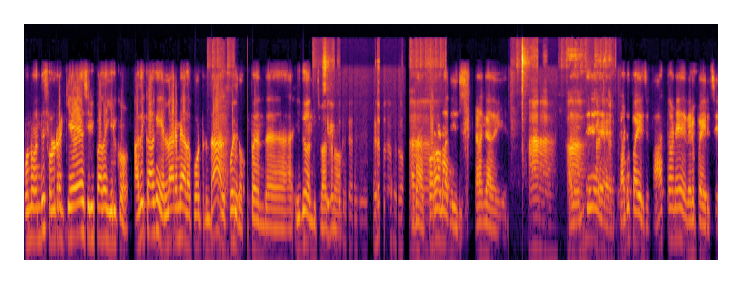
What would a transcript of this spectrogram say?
ஒண்ணு வந்து சொல்றக்கே சிரிப்பா தான் இருக்கும். அதுக்காக எல்லாருமே அதை போட்டிருந்தா அது போயிடும். இப்ப இந்த இது வந்துச்சு இருக்கும் அதான் கொரோனா ஆ, அது வந்து. கடுப்பாயிருச்சு. பார்த்தோன்னே வெறுப்பாயிருச்சு.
